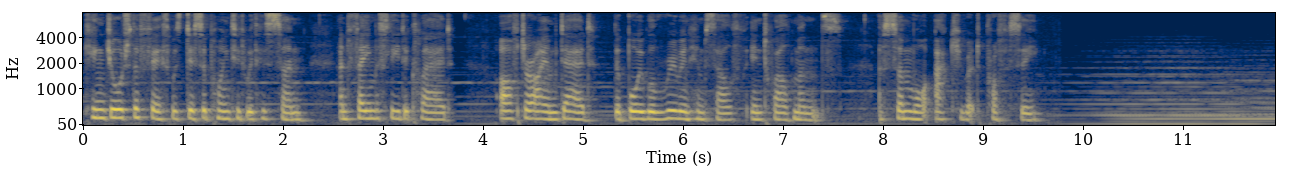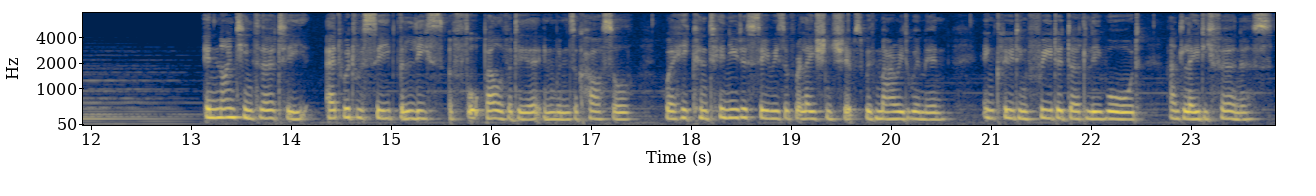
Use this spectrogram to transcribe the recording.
King George V was disappointed with his son and famously declared, After I am dead, the boy will ruin himself in 12 months, a somewhat accurate prophecy. In 1930, Edward received the lease of Fort Belvedere in Windsor Castle, where he continued a series of relationships with married women, including Freda Dudley Ward and Lady Furness,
